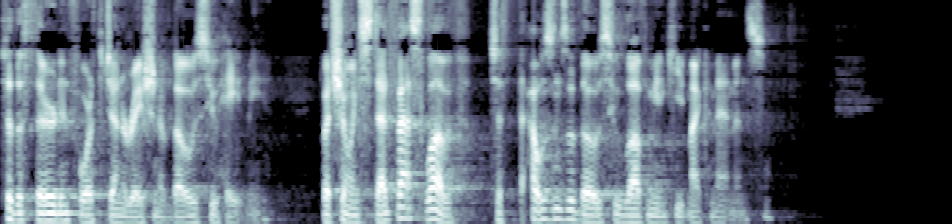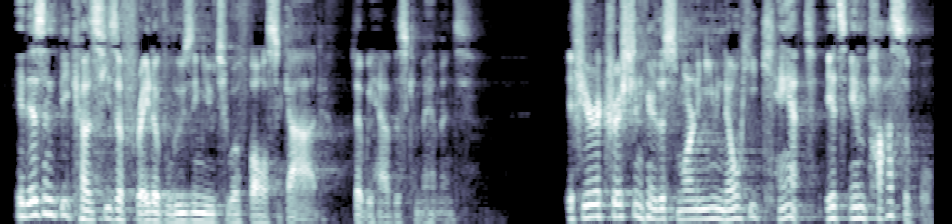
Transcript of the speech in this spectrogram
to the third and fourth generation of those who hate me, but showing steadfast love to thousands of those who love me and keep my commandments. It isn't because he's afraid of losing you to a false God that we have this commandment. If you're a Christian here this morning, you know he can't. It's impossible.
